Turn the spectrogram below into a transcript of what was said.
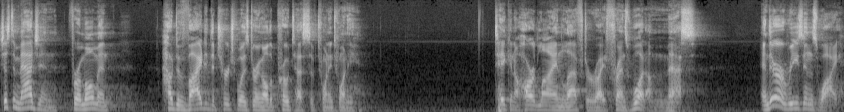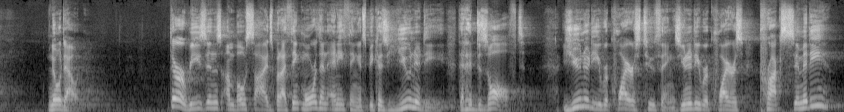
Just imagine for a moment how divided the church was during all the protests of 2020. Taking a hard line left or right. Friends, what a mess. And there are reasons why, no doubt. There are reasons on both sides, but I think more than anything, it's because unity that had dissolved. Unity requires two things unity requires proximity,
